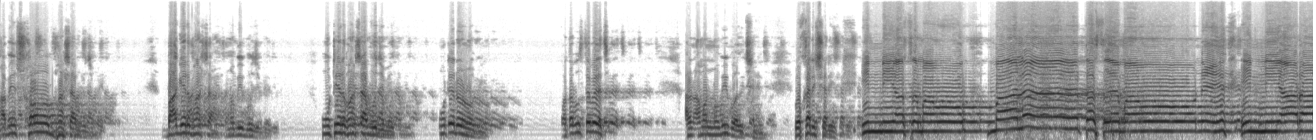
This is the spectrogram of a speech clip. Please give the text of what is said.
হবেন, সব ভাষা বুঝবেন। বাঘের ভাষা নবী বুঝবেন। উটের ভাষা বুঝবেন উটেরও নবী। কথা বুঝতে পেরেছে আর আমার নবী বলছেন, বুখারী শরীফ, ইন্নি আসমাউ মালা তাসমাউন, ইন্নি আরা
